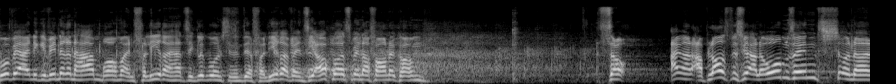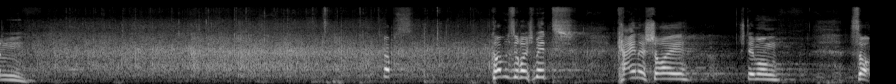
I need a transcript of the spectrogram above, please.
wo wir eine Gewinnerin haben, brauchen wir einen Verlierer. Herzlichen Glückwunsch, Sie sind der Verlierer, wenn Sie auch kurz mit nach vorne kommen. So, einmal Applaus, bis wir alle oben sind und dann. Ups. Kommen Sie ruhig mit. Keine Scheu. Stimmung. So,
